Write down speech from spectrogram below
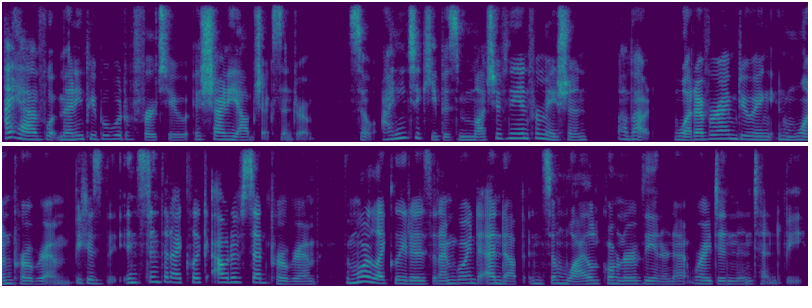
I have what many people would refer to as shiny object syndrome. So I need to keep as much of the information about whatever I'm doing in one program because the instant that I click out of said program, the more likely it is that I'm going to end up in some wild corner of the internet where I didn't intend to be.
